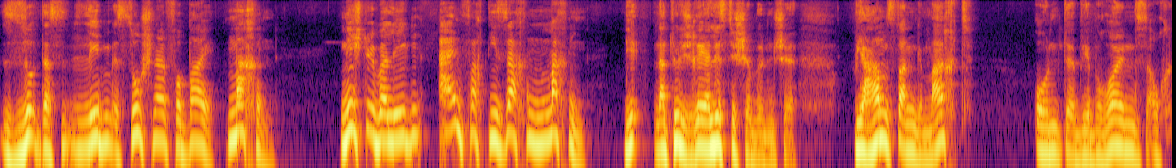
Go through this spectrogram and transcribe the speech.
so, das Leben ist so schnell vorbei. Machen. Nicht überlegen, einfach die Sachen machen. Die, natürlich realistische Wünsche. Wir haben es dann gemacht und äh, wir bereuen es auch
